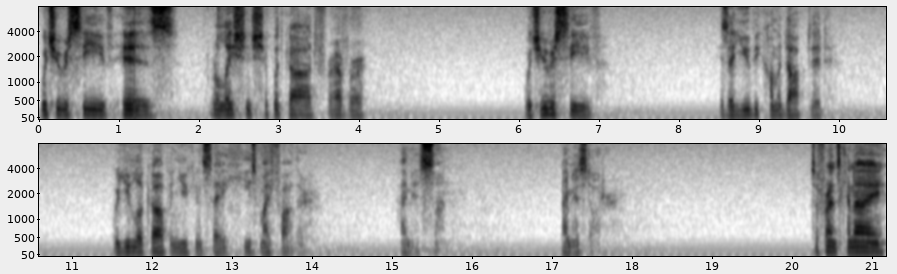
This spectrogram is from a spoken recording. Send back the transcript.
What you receive is relationship with God forever. What you receive is that you become adopted, where you look up and you can say, He's my father, I'm his son. I'm his daughter. So, friends, can I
